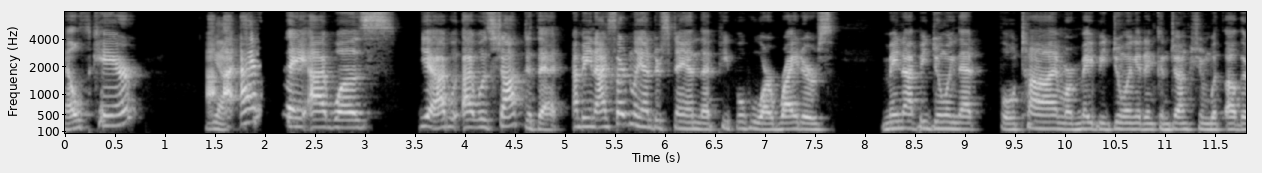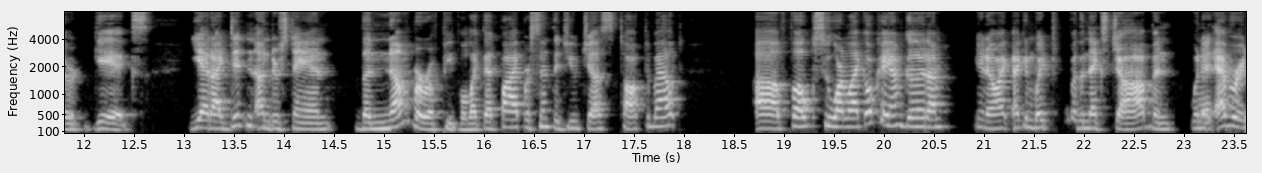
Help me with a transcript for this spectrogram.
health care. Yeah. I, I have to say, I was yeah, I, w- I was shocked at that. I mean, I certainly understand that people who are writers may not be doing that full time or maybe doing it in conjunction with other gigs. Yet I didn't understand the number of people, like that 5% that you just talked about, uh, folks who are like, okay, I'm good. I'm, you know, I, I can wait for the next job. And whenever it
